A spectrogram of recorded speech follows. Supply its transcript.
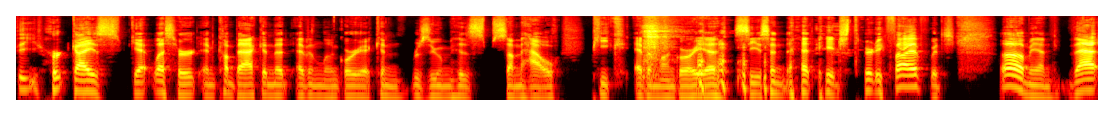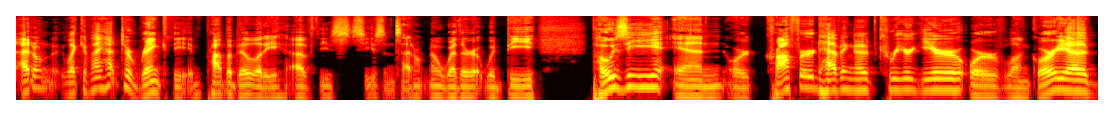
the hurt guys get less hurt and come back, and that Evan Longoria can resume his somehow peak Evan Longoria season at age 35. Which, oh man, that I don't like. If I had to rank the improbability of these seasons, I don't know whether it would be Posey and or Crawford having a career year or Longoria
